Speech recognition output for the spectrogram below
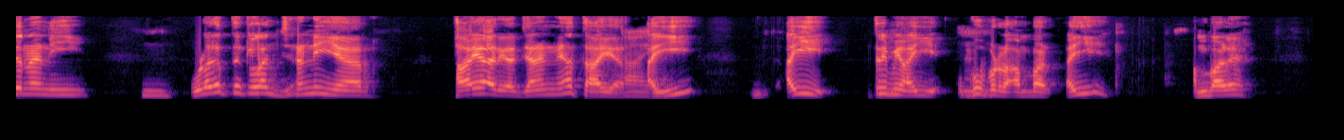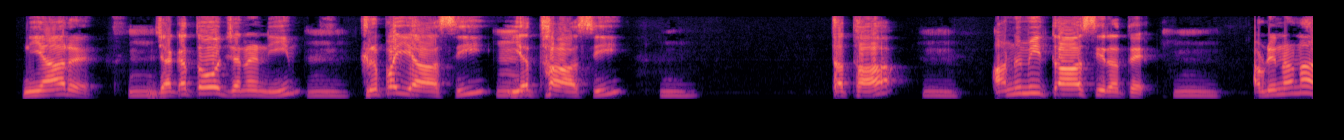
ஜனனி. உலகத்துக்கெல்லாம் ஜனனி யார்? தாயார் யார்? ஜனனியா தாயார். ஐ ஐ திரும்பி ஐ கூப்பிடுற அம்பாள் ஐ அம்பாளே நீ யாரு? ஜகதோ ஜனனி கிருபையாசி. யதாசி ததா அனுமிதாசிரதே. அப்படின்னா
